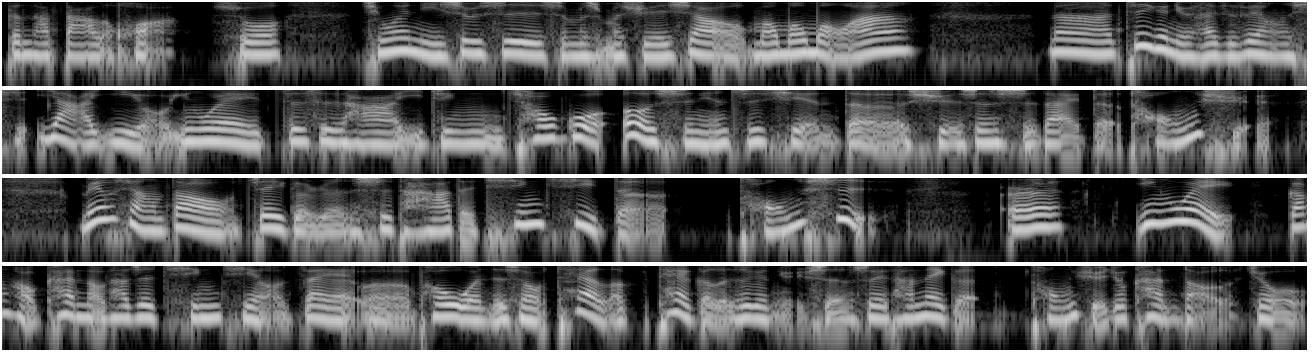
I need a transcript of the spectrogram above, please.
跟他搭了话，说：“请问你是不是什么什么学校某某某啊？”那这个女孩子非常讶异哦，因为这是她已经超过二十年之前的学生时代的同学，没有想到这个人是他的亲戚的同事，而因为。刚好看到他这亲戚哦，在呃 po 文的时候 tag 了 tag 了这个女生，所以他那个同学就看到了，就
